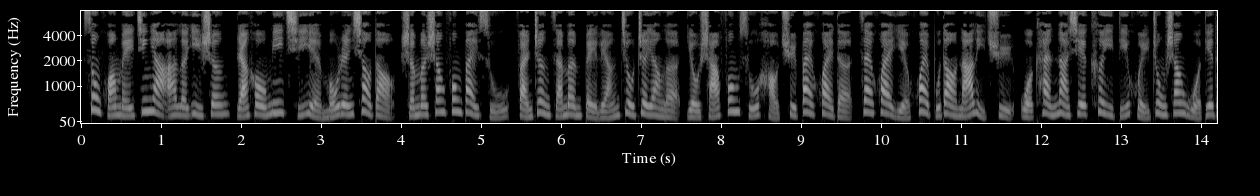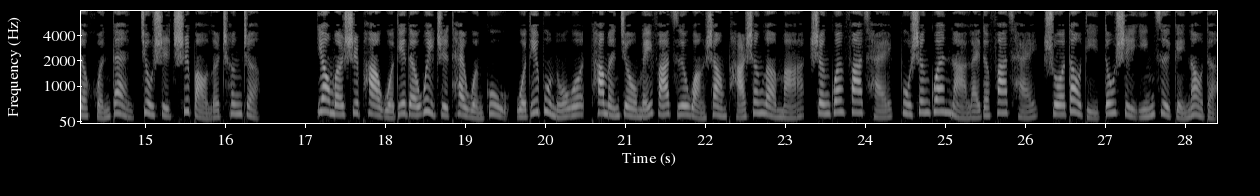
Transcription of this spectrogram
宋黄梅惊讶啊了一声，然后眯起眼眸人笑道：“什么伤风败俗？反正咱们北凉就这样了，有啥风俗好去败坏的？再坏也坏不到哪里去。我看那些刻意诋毁、重伤我爹的混蛋，就是吃饱了撑着，要么是怕我爹的位置太稳固，我爹不挪窝，他们就没法子往上爬升了嘛。升官发财，不升官哪来的发财？说到底都是银子给闹的。”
